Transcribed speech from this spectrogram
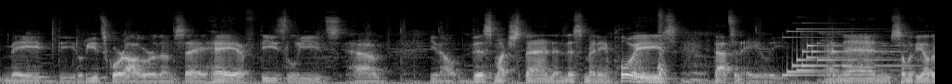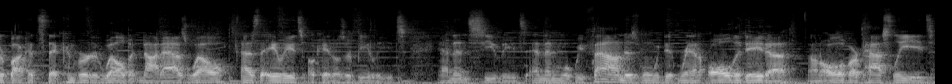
made the lead score algorithm say hey if these leads have you know this much spend and this many employees that's an a lead. And then some of the other buckets that converted well but not as well as the a leads okay those are b leads and then c leads. And then what we found is when we did, ran all the data on all of our past leads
